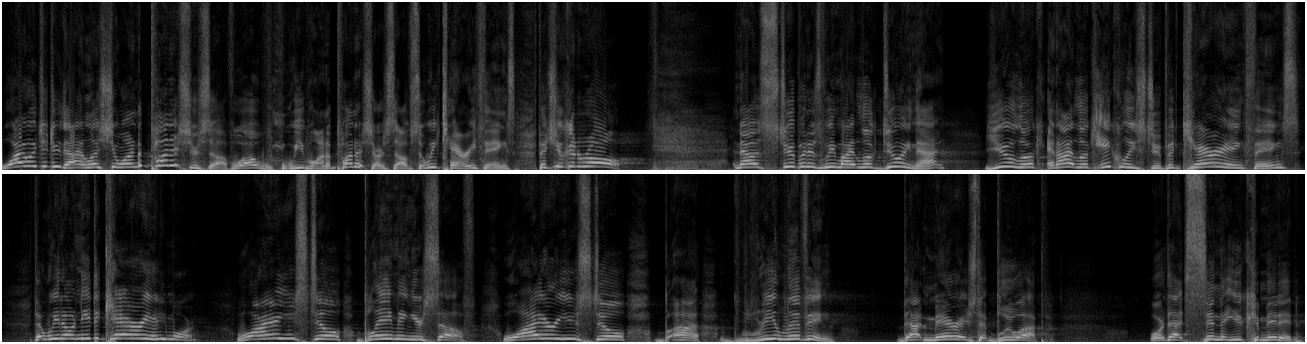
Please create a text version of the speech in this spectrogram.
Why would you do that unless you wanted to punish yourself? Well, we want to punish ourselves, so we carry things that you can roll. Now, as stupid as we might look doing that, you look and I look equally stupid carrying things that we don't need to carry anymore. Why are you still blaming yourself? Why are you still uh, reliving that marriage that blew up or that sin that you committed?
